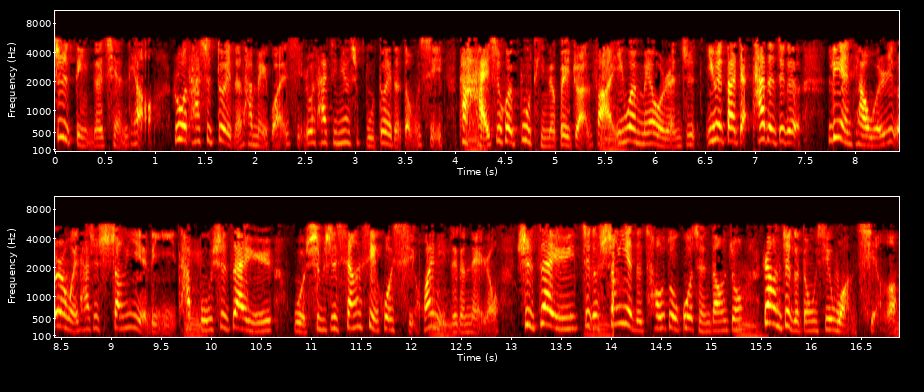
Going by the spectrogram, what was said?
置顶的前条，如果它是对的，它没关系；如果它今天是不对的东西，它还是会不停的被转发，因为没有人知，因为大家它的这个链条，我认认为它是商业利益，它不是在于我是不是相信或喜欢你这个内容，是在于这个商业的操作过程当中，让这个东西往前了。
